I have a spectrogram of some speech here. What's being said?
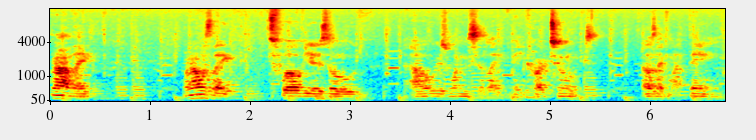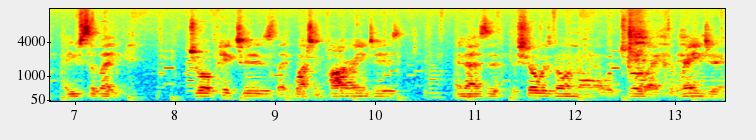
Nah, like when I was like 12 years old, I always wanted to like make cartoons. That was like my thing. I used to like draw pictures, like watching Power Rangers, and as the, the show was going on, I would draw like the Ranger.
